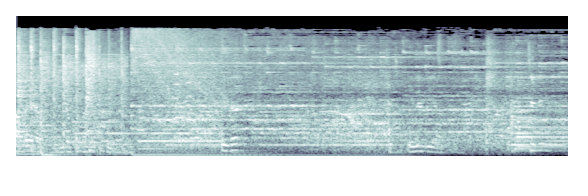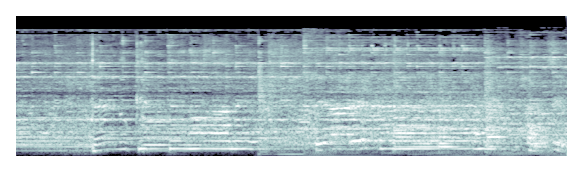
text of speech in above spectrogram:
Yeah, yeah, yeah.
